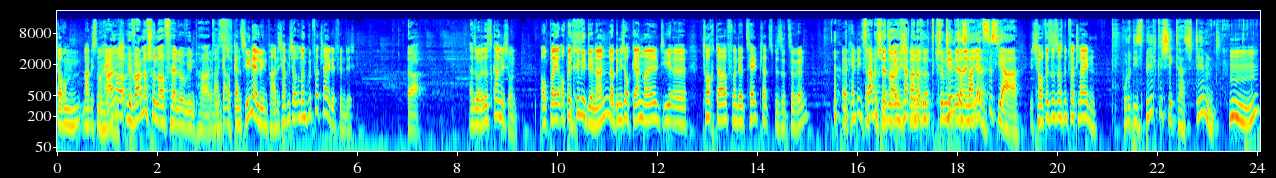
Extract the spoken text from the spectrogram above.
Darum mag ich es nur Wir waren, heimlich. auch, wir waren doch schon auf Wir Halloween-Partys. waren auf ganz vielen Halloween-Partys. Ich habe mich auch immer gut verkleidet, finde ich. ja. Also, das kann ich schon. Auch bei, auch bei Krimi-Dinnern, da bin ich auch gern mal die äh, Tochter von der Zeltplatzbesitzerin. Äh, Campingplatzbesitzerin, Das habe ich ja noch. Ich habe ja noch einen krimi Stimmt, das war letztes Jahr, Ich hoffe, es ist was mit Verkleiden. wo du dieses Bild geschickt hast. Stimmt. Hm.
